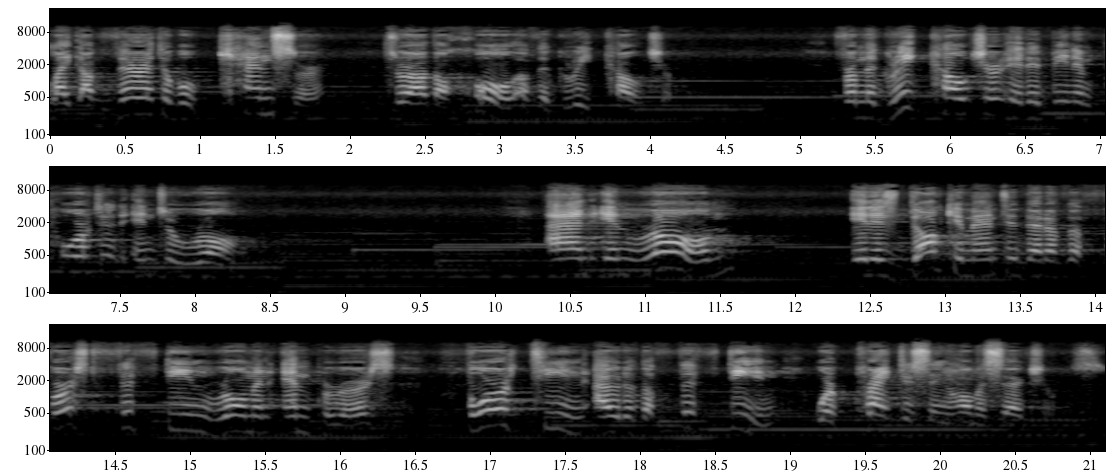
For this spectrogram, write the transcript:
like a veritable cancer throughout the whole of the Greek culture. From the Greek culture, it had been imported into Rome. And in Rome, it is documented that of the first 15 Roman emperors, 14 out of the 15 were practicing homosexuals.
